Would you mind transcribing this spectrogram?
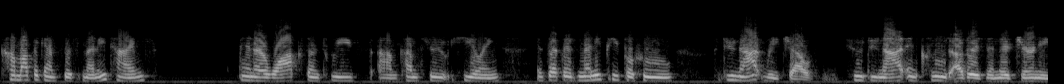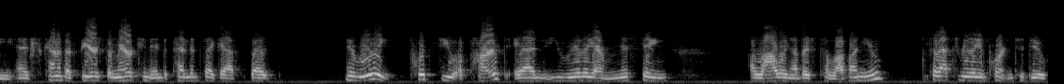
come up against this many times in our walk since we've um, come through healing. Is that there's many people who do not reach out, who do not include others in their journey. And it's kind of a fierce American independence, I guess, but it really puts you apart and you really are missing allowing others to love on you. So that's really important to do.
